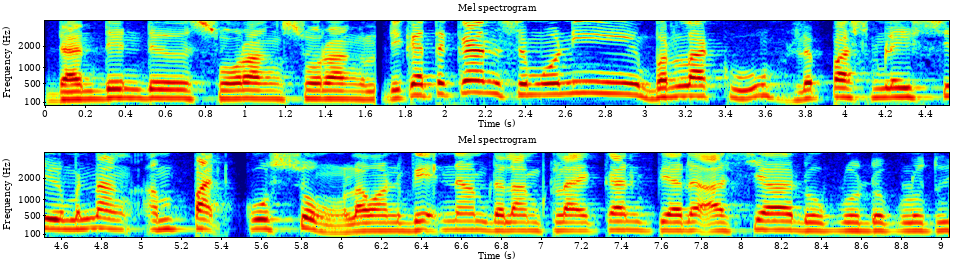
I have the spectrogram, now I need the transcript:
dan denda sorang-sorang. Dikatakan semua ni berlaku lepas Malaysia menang 4-0 lawan Vietnam dalam kelayakan Piala Asia 2027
